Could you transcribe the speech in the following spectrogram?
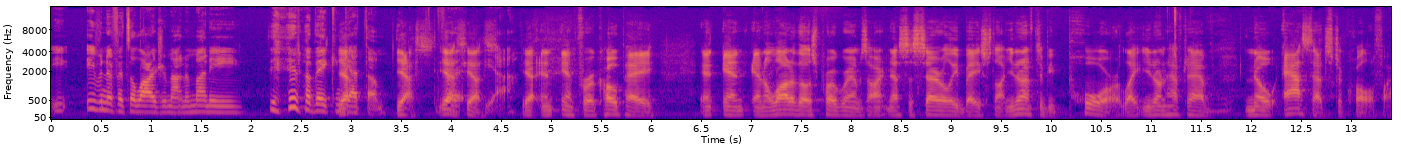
e- even if it's a large amount of money, you know, they can Yeah. get them. Yes, yes, For- yes. yeah. Yeah, and, and for a copay, and, and, and a lot of those programs aren't necessarily based on, you don't have to be poor, like, you don't have to have no assets to qualify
